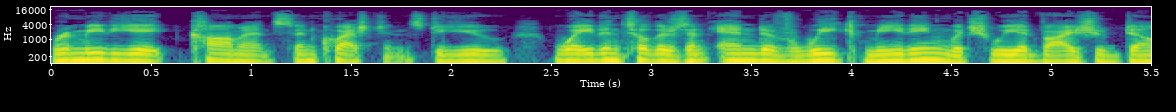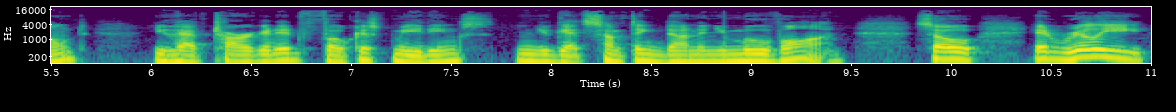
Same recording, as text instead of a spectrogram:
remediate comments and questions? Do you wait until there's an end of week meeting, which we advise you don't? You have targeted, focused meetings and you get something done and you move on. So it really,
